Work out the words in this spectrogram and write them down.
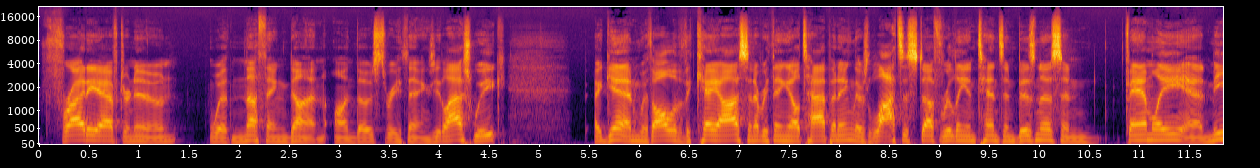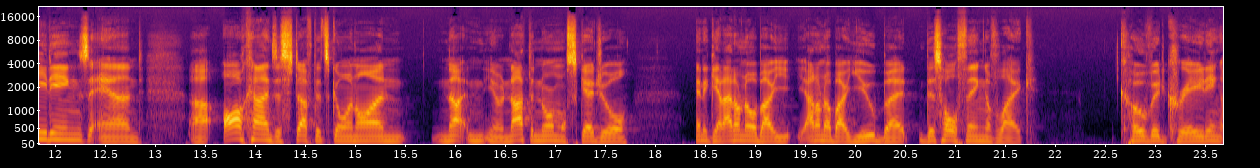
Friday afternoon with nothing done on those three things. Last week, again, with all of the chaos and everything else happening, there's lots of stuff really intense in business and family and meetings and uh, all kinds of stuff that's going on. Not you know not the normal schedule. And again, I don't know about you. I don't know about you, but this whole thing of like COVID creating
